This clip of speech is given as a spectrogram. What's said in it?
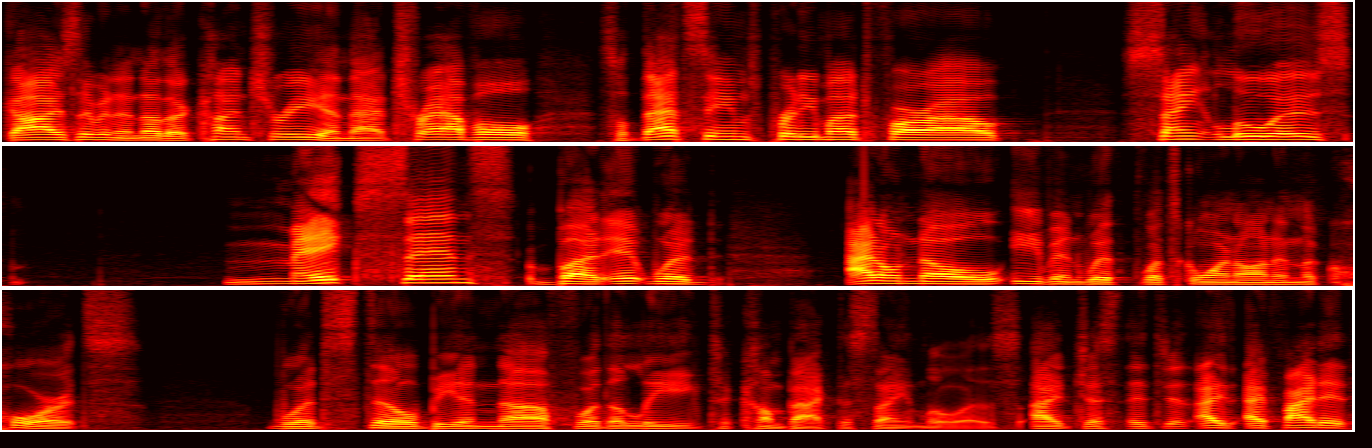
guys living in another country and that travel. So that seems pretty much far out. St. Louis makes sense, but it would, I don't know, even with what's going on in the courts, would still be enough for the league to come back to St. Louis. I just, it just, I, I find it,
